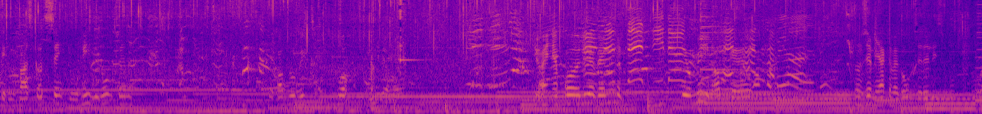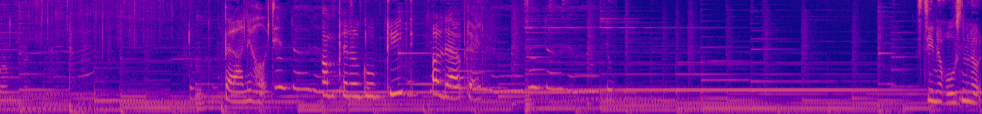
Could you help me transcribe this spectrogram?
Det kan man faktisk godt se. Du er helt i god til det. Det kom du vigtigt. Wow. Johan, jeg prøvede lige at vende det. Det er jo min opgave. Så se, om jeg kan være god til det, ligesom du er. Børnehøjde. Om pædagogik og læreplan. Stine Rosenlund,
